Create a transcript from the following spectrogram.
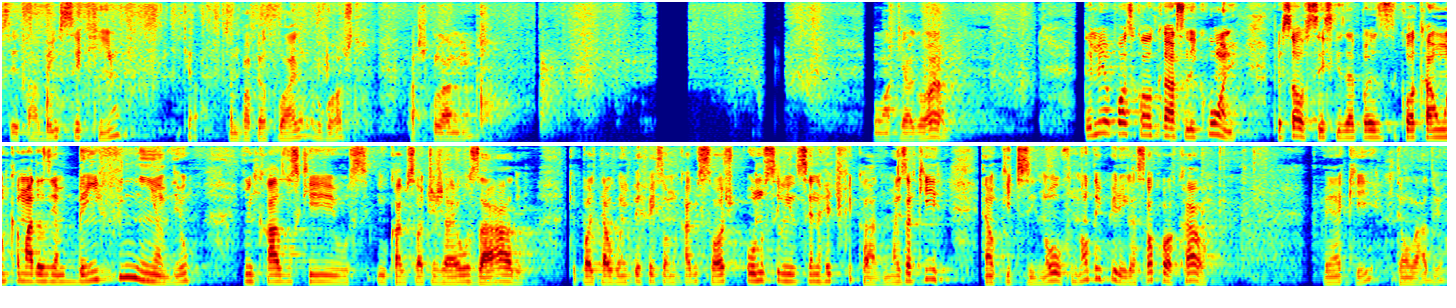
se tá bem sequinho, aqui ó, usando papel toalha, eu gosto particularmente. Bom, aqui agora também eu posso colocar silicone. Pessoal, se vocês quiserem, pode colocar uma camadazinha bem fininha, viu? Em casos que o, o cabeçote já é usado, que pode ter alguma imperfeição no cabeçote ou no cilindro sendo retificado. Mas aqui é um kitzinho novo, não tem perigo, é só colocar, ó. Vem aqui, tem um lado, viu?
